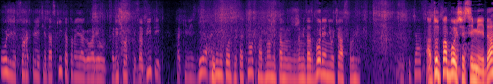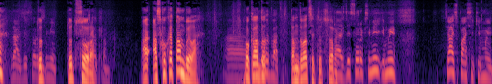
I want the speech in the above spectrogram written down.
Ульи 43 доски, которые я говорил, решетки забиты, как и везде. Один и тот же тачок, на одном и том же медосборе они участвовали. Сейчас- А тут побольше семей, да? Да, здесь 40 тут семей. Тут 40. Вот там. А, а сколько там было? А, Около там было до- 20. Там 20, тут 40. Да, здесь 40 семей, и мы часть пасеки мы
